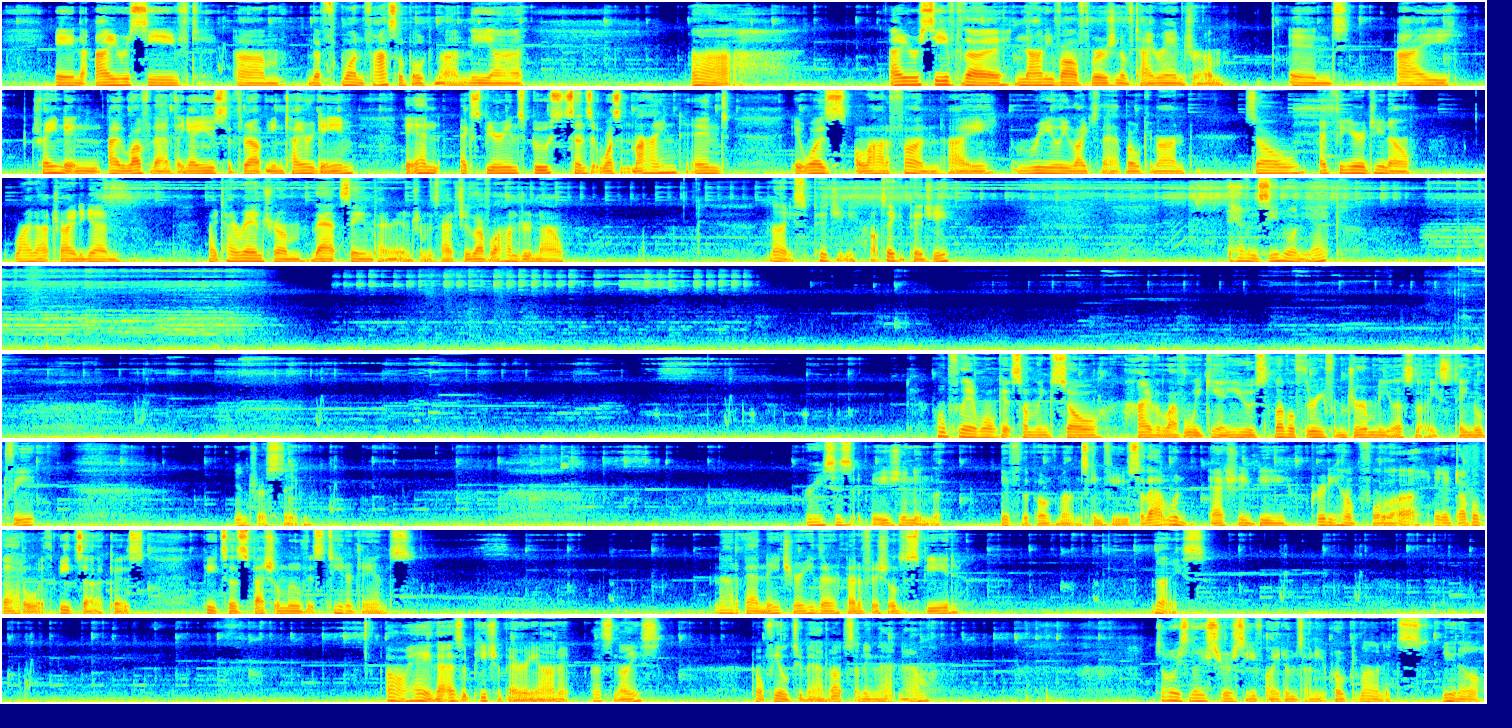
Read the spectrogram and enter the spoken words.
and I received um, the one fossil Pokemon, the uh, uh, I received the non-evolved version of Tyrantrum, and I trained it, and I loved that thing. I used it throughout the entire game. It had experience boost since it wasn't mine, and it was a lot of fun. I really liked that Pokemon. So I figured, you know, why not try it again? My Tyrantrum, that same Tyrantrum, is actually level 100 now. Nice, Pidgey. I'll take a Pidgey. Haven't seen one yet. Hopefully I won't get something so high of a level we can't use. Level 3 from Germany, that's nice. Tangled Feet. Interesting. Raises evasion in the if the Pokemon's confused. So that would actually be pretty helpful uh, in a double battle with Pizza, because Pizza's special move is Teeter Dance. Not a bad nature either. Beneficial to speed. Nice. Oh, hey, that has a Pecha Berry on it. That's nice. Don't feel too bad about sending that now. It's always nice to receive items on your Pokemon. It's, you know,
